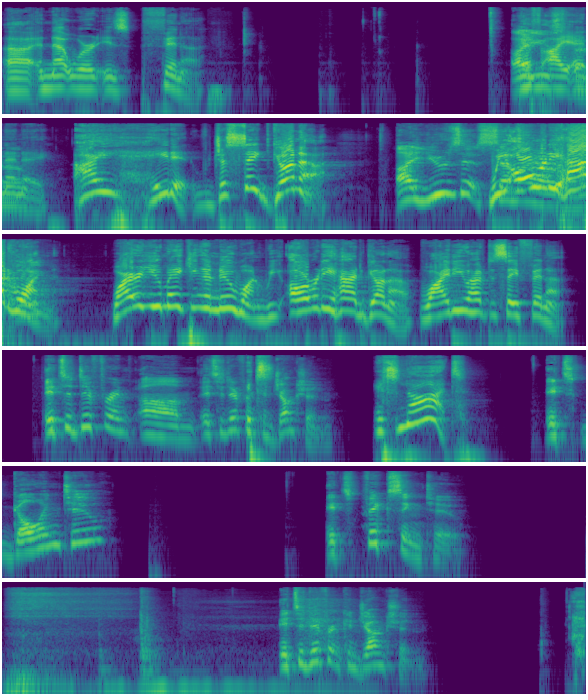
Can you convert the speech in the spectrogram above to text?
Uh, and that word is finna. I F use i n n finna. a. I hate it. Just say gonna. I use it. We already had one. Why are you making a new one? We already had gonna. Why do you have to say finna? It's a different. Um. It's a different It's- conjunction. It's not. It's going to. It's fixing to. It's a different conjunction.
